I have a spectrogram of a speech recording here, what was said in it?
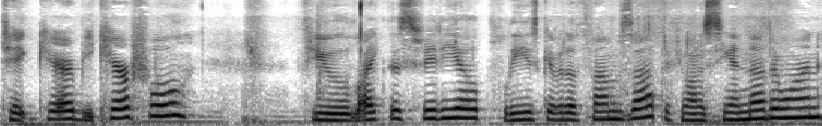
take care, be careful. If you like this video, please give it a thumbs up. If you want to see another one,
